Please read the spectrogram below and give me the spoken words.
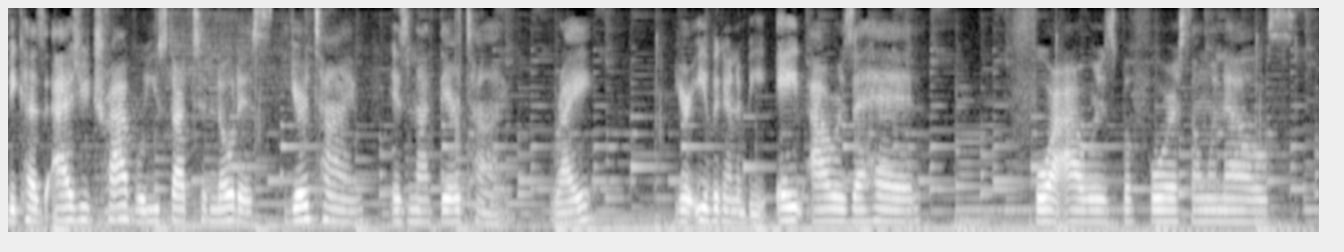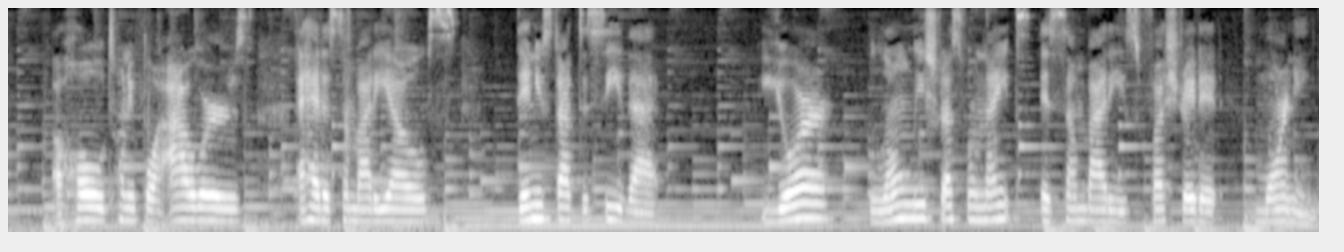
Because as you travel, you start to notice your time is not their time, right? You're either going to be eight hours ahead, four hours before someone else, a whole 24 hours ahead of somebody else. Then you start to see that your lonely, stressful nights is somebody's frustrated morning.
